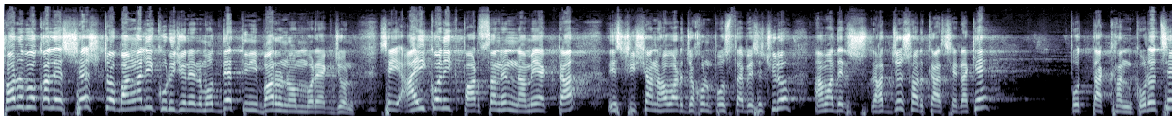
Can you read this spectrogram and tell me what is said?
সর্বকালের শ্রেষ্ঠ বাঙালি কুড়িজনের মধ্যে তিনি বারো নম্বর একজন। সেই আইকনিক পার্সনের নামে একটা স্টেশন হওয়ার যখন প্রস্তাব এসেছিল, আমাদের রাজ্য সরকার সেটাকে প্রত্যাখ্যান করেছে।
